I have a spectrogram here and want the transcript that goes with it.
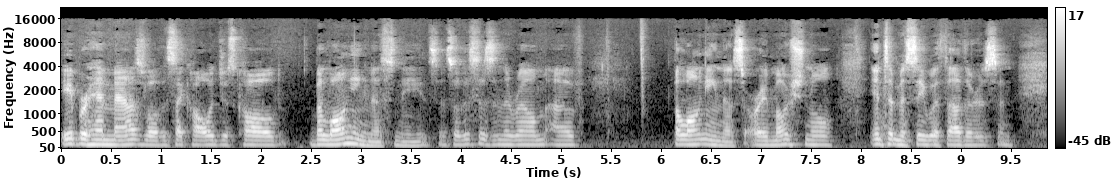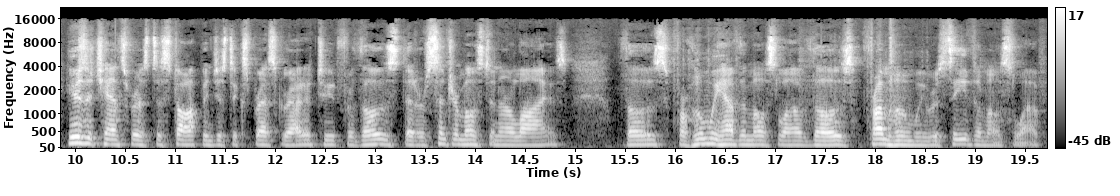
Abraham Maslow, the psychologist, called belongingness needs. And so this is in the realm of belongingness or emotional intimacy with others. And here's a chance for us to stop and just express gratitude for those that are centermost in our lives, those for whom we have the most love, those from whom we receive the most love.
